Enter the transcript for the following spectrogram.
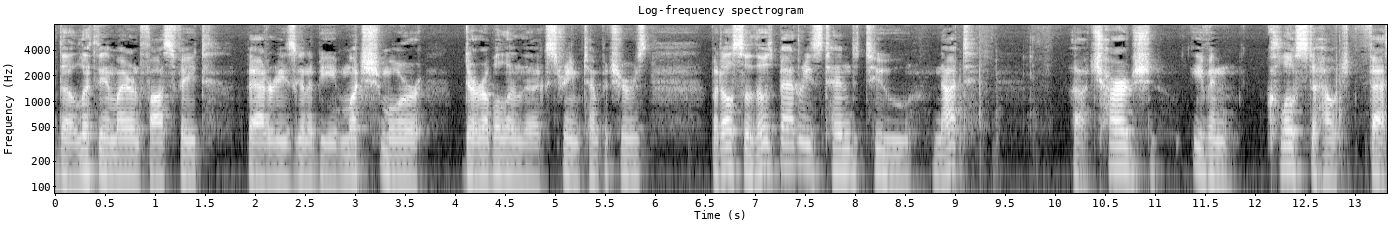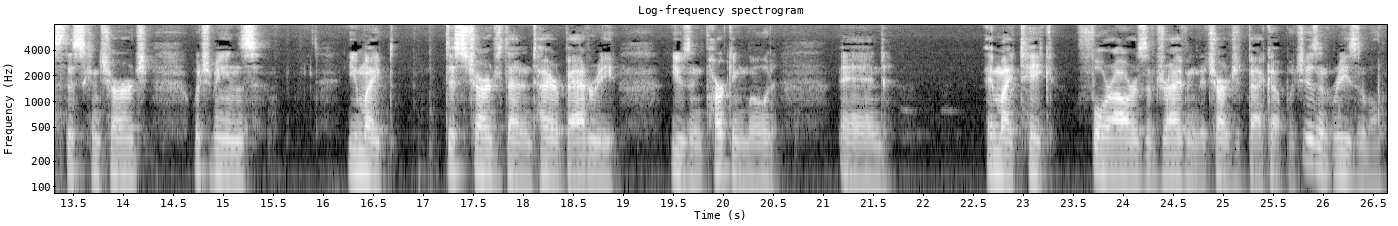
the lithium iron phosphate battery is going to be much more durable in the extreme temperatures, but also those batteries tend to not uh, charge even close to how fast this can charge, which means you might discharge that entire battery using parking mode and it might take four hours of driving to charge it back up, which isn't reasonable.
